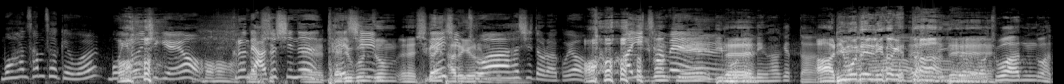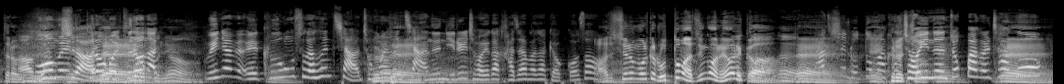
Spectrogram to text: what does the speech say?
뭐 한 3, 4개월 뭐 이런 식이에요. 그런데 역시, 아저씨는 네, 대륙은 내심 좀, 예, 시간이 내심 다르게 좋아하시더라고요. 아, 이참에 리모델링 하겠다. 아, 리모델링 하겠다. 아, 네. 이거 좋아하는 것 같더라고요. 아, 않은 그런 걸 네. 드러나 일이었군요. 왜냐하면 예, 그 홍수가 흔치 않 정말 그래. 흔치 않은 일을 저희가 가자마자 겪어서 아저씨는 뭐 이렇게 로또 맞은 거네요, 그러니까. 그러니까, 네. 아저씨는 로또 네, 맞고 그렇죠. 저희는 쪽박을 차고 네.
